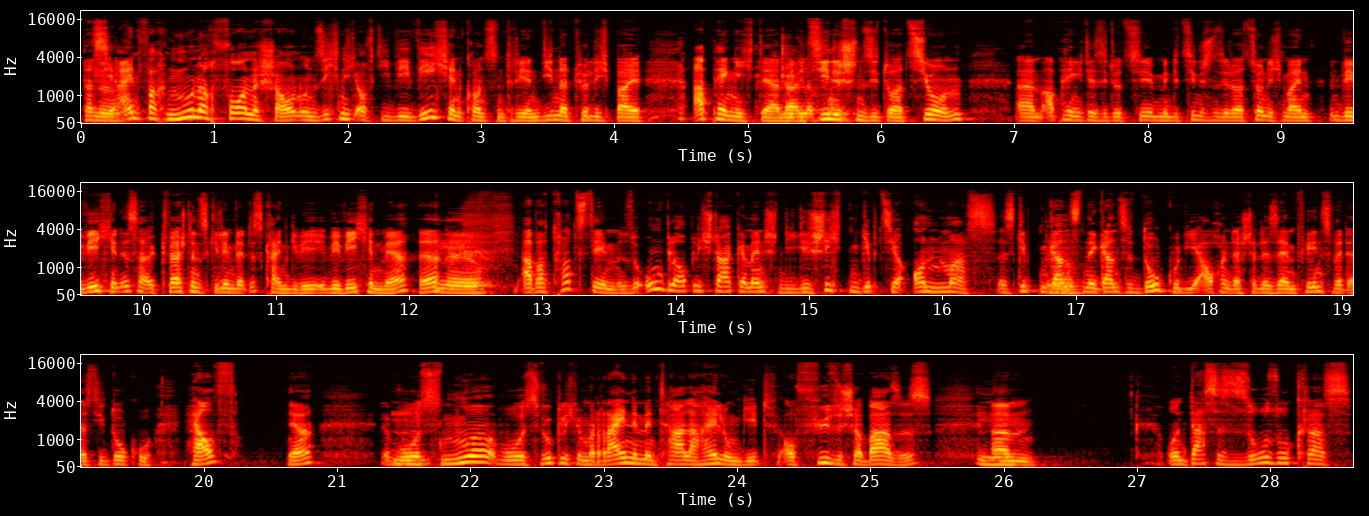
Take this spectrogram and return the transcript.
dass sie einfach nur nach vorne schauen und sich nicht auf die Wehwehchen konzentrieren, die natürlich bei abhängig der Geiler medizinischen Punkt. Situation ähm, abhängig der Situation, medizinischen Situation. Ich meine, ein Wehwehchen ist halt, Querschnittsgelähmtheit ist kein Wehwehchen mehr. Ja? Naja. Aber trotzdem, so unglaublich starke Menschen, die Geschichten gibt es ja en masse. Es gibt ein ganz, ja. eine ganze Doku, die auch an der Stelle sehr empfehlenswert ist, die Doku Health, ja, wo mhm. es nur, wo es wirklich um reine mentale Heilung geht, auf physischer Basis. Mhm. Ähm, und das ist so, so krass,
